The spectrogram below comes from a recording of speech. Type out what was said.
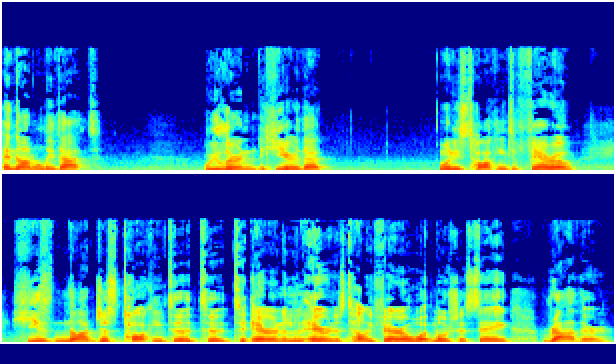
And not only that, we learn here that when he's talking to Pharaoh, he's not just talking to, to, to Aaron and then Aaron is telling Pharaoh what Moshe is saying. Rather,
